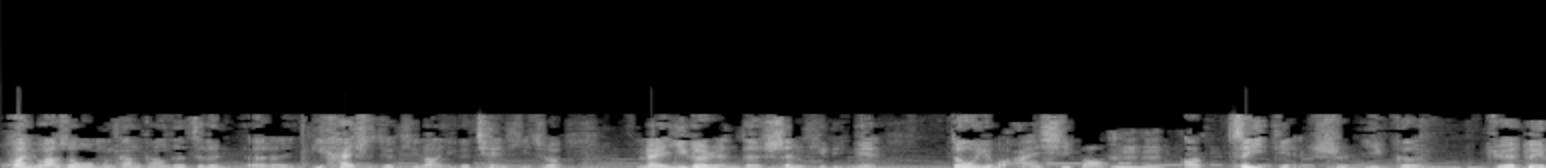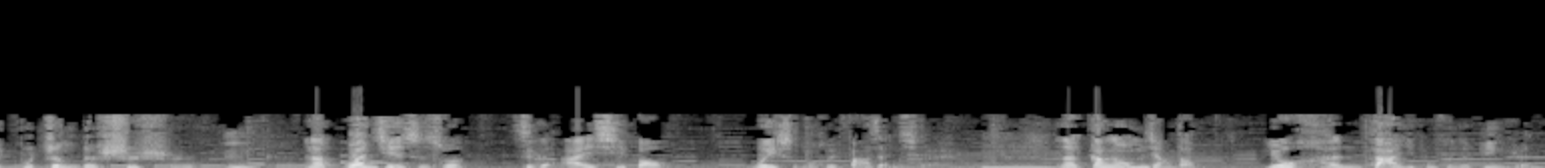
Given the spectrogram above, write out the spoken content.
换句话说，我们刚刚的这个呃一开始就提到一个前提，就是说每一个人的身体里面都有癌细胞，嗯嗯啊，这一点是一个绝对不争的事实。嗯那关键是说这个癌细胞为什么会发展起来？嗯那刚刚我们讲到，有很大一部分的病人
